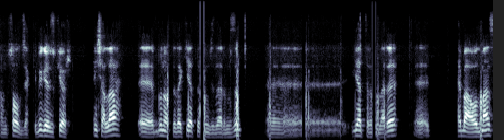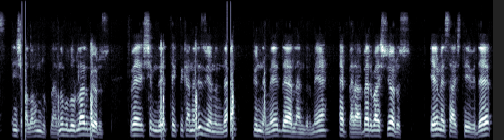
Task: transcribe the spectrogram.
konusu olacak gibi gözüküyor. İnşallah e, bu noktadaki yatırımcılarımızın e, yatırımları e, heba olmaz. İnşallah umduklarını bulurlar diyoruz. Ve şimdi teknik analiz yönünden gündemi değerlendirmeye hep beraber başlıyoruz. Yeni Mesaj TV'de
